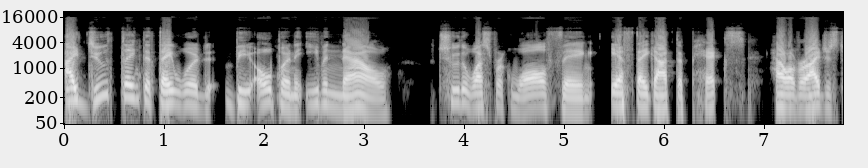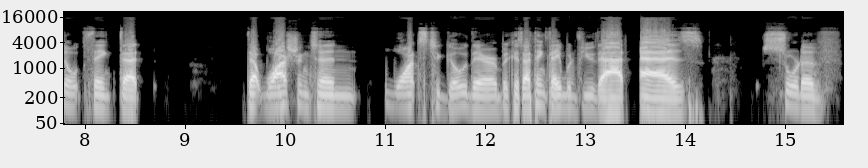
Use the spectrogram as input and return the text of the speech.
I do think that they would be open even now to the Westbrook Wall thing if they got the picks. However, I just don't think that that Washington wants to go there because I think they would view that as sort of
